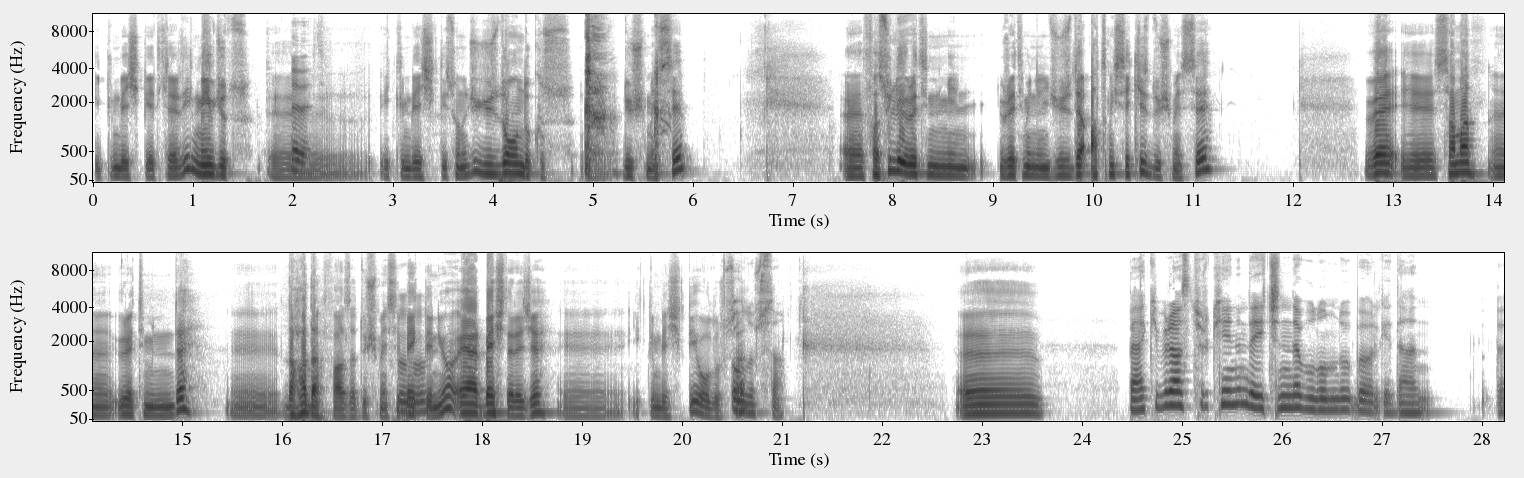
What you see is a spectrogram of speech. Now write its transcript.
iklim değişikliği etkileri değil mevcut e, evet. iklim değişikliği sonucu yüzde on dokuz düşmesi. E, fasulye üretiminin üretiminin yüzde altmış sekiz düşmesi ve e, saman e, üretiminin de e, daha da fazla düşmesi Hı -hı. bekleniyor. Eğer beş derece e, iklim değişikliği olursa. Olursa. Evet. Belki biraz Türkiye'nin de içinde bulunduğu bölgeden e,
